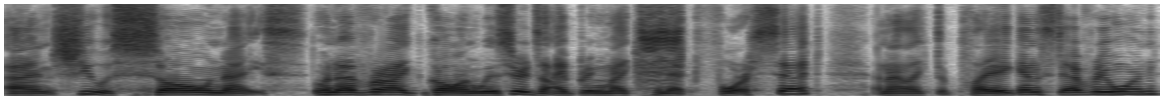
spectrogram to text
and she was so nice. Whenever I go on Wizards, I bring my Connect 4 set, and I like to play against everyone.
